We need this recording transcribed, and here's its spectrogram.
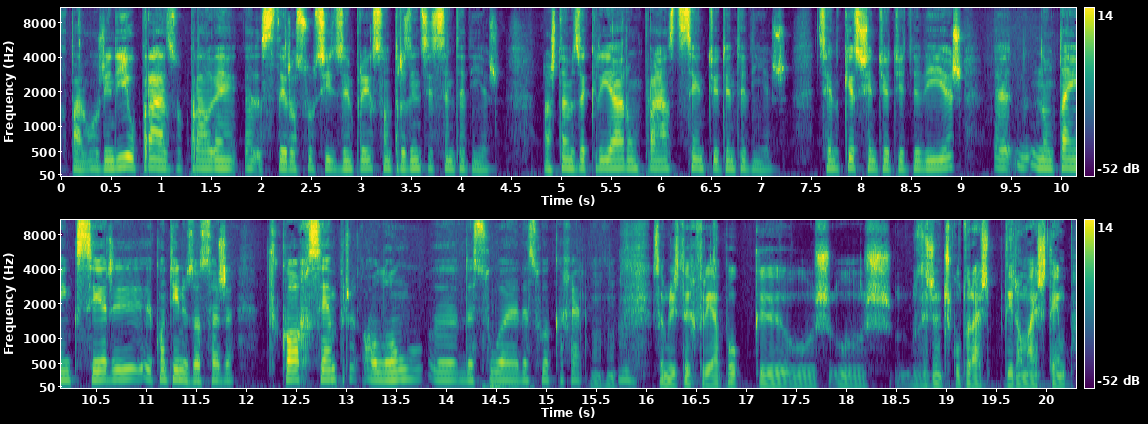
repara, hoje em dia o prazo para alguém aceder ao subsídio de desemprego são 360 dias. Nós estamos a criar um prazo de 180 dias, sendo que esses 180 dias uh, não têm que ser uh, contínuos, ou seja, decorre sempre ao longo uh, da, sua, da sua carreira. Uhum. Uhum. Sr. Ministro, referia há pouco que os, os, os agentes culturais pediram mais tempo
